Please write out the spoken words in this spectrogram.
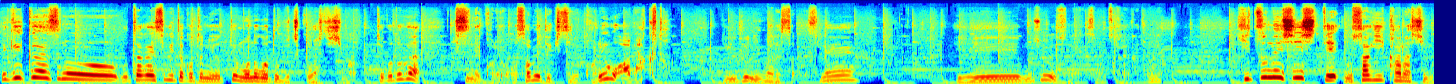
で結果その疑いすぎたことによって物事をぶち壊してしまう。ということが狐これを収めて狐これを暴くと。いうふうに言われてたんですね。へえ面白いですねその使い方ね。狐死してうさぎ悲しむ。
